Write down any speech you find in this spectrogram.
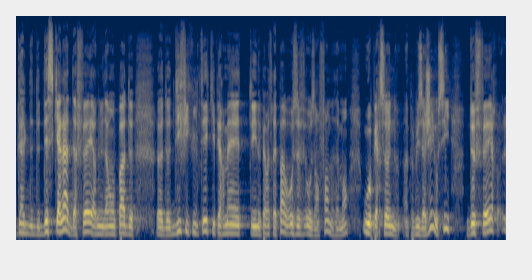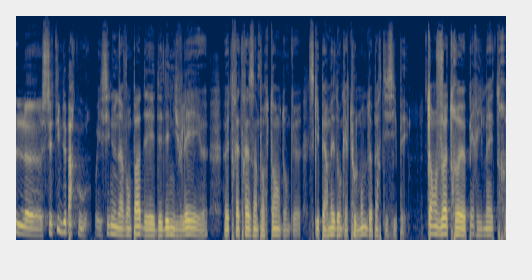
d'escalade d'affaires, nous n'avons pas de, euh, difficultés qui permettent et ne permettraient pas aux, enfants notamment, ou aux personnes un peu plus âgées aussi, de faire ce type de parcours. Ici nous n'avons pas des, dénivelés euh, euh, très très importants, donc, ce qui permet donc à tout le monde de participer. Dans votre périmètre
